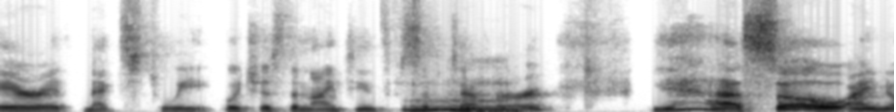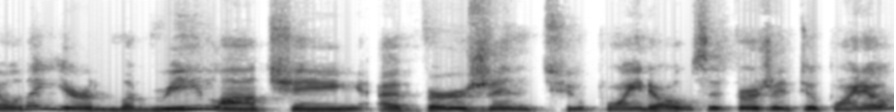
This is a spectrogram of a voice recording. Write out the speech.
air it next week which is the 19th of mm. september yeah so i know that you're relaunching a version 2.0 is it version 2.0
